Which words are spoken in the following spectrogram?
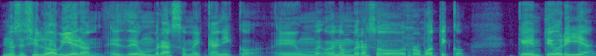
No sé si lo vieron. Es de un brazo mecánico, eh, un, bueno, un brazo robótico, que en teoría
